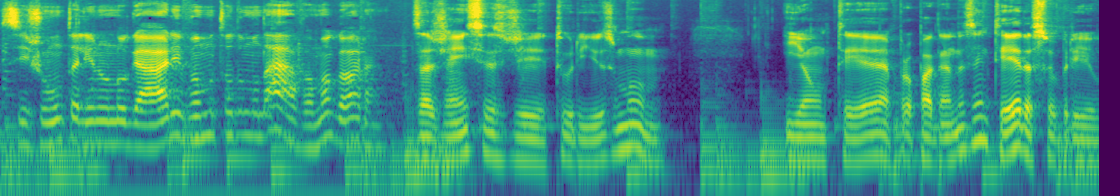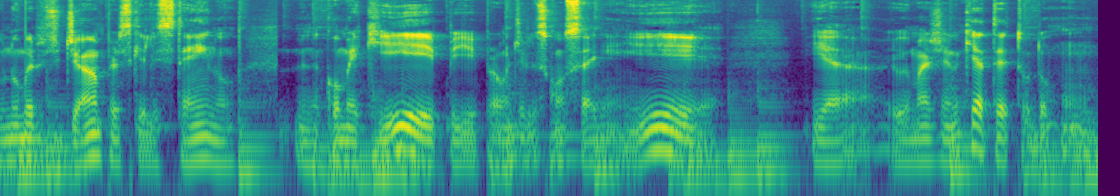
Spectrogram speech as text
Se junta ali num lugar e vamos todo mundo, ah, vamos agora. As agências de turismo iam ter propagandas inteiras sobre o número de jumpers que eles têm no, como equipe, para onde eles conseguem ir. E é, eu imagino que ia ter toda um,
